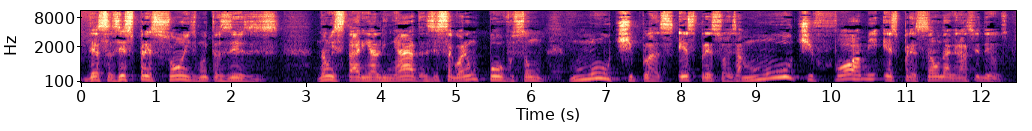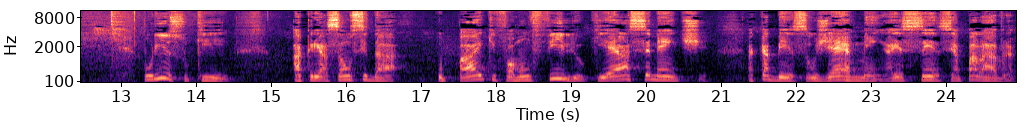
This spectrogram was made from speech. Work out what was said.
dessas expressões muitas vezes não estarem alinhadas, isso agora é um povo, são múltiplas expressões, a multiforme expressão da graça de Deus. Por isso que a criação se dá o pai que forma um filho, que é a semente, a cabeça, o germen, a essência, a palavra.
